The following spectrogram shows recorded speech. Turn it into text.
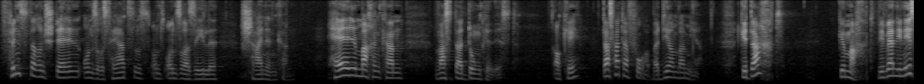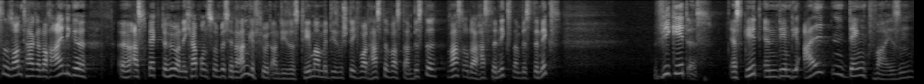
finsteren Stellen unseres Herzens und unserer Seele scheinen kann. Hell machen kann, was da dunkel ist. Okay? Das hat er vor, bei dir und bei mir. Gedacht, gemacht. Wir werden die nächsten Sonntage noch einige äh, Aspekte hören. Ich habe uns so ein bisschen rangeführt an dieses Thema mit diesem Stichwort, hast du was, dann bist du was oder hast du nichts, dann bist du nichts. Wie geht es? Es geht, indem die alten Denkweisen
